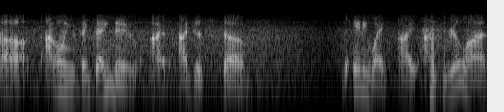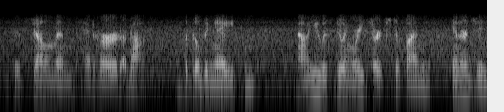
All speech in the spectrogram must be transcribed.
uh I don't even think they knew. I I just um anyway, I, I realized this gentleman had heard about the building eight and how he was doing research to find this energy.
